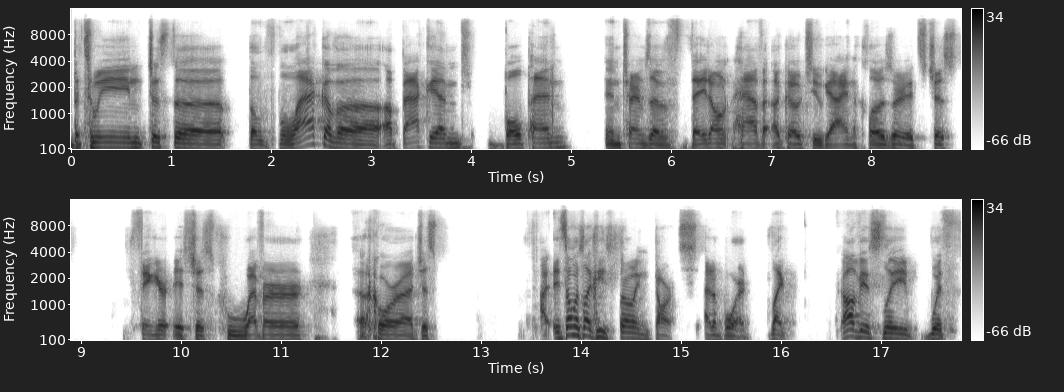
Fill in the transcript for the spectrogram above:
between just the the, the lack of a, a back end bullpen in terms of they don't have a go to guy in the closer, it's just figure it's just whoever Cora just it's almost like he's throwing darts at a board. Like obviously with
